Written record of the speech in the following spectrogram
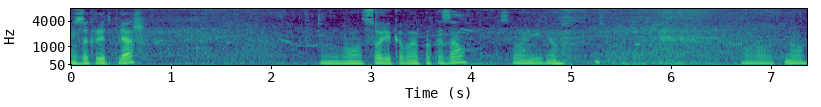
Закрыт пляж. Вот, сори, кого я показал в своем видео. Вот, но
